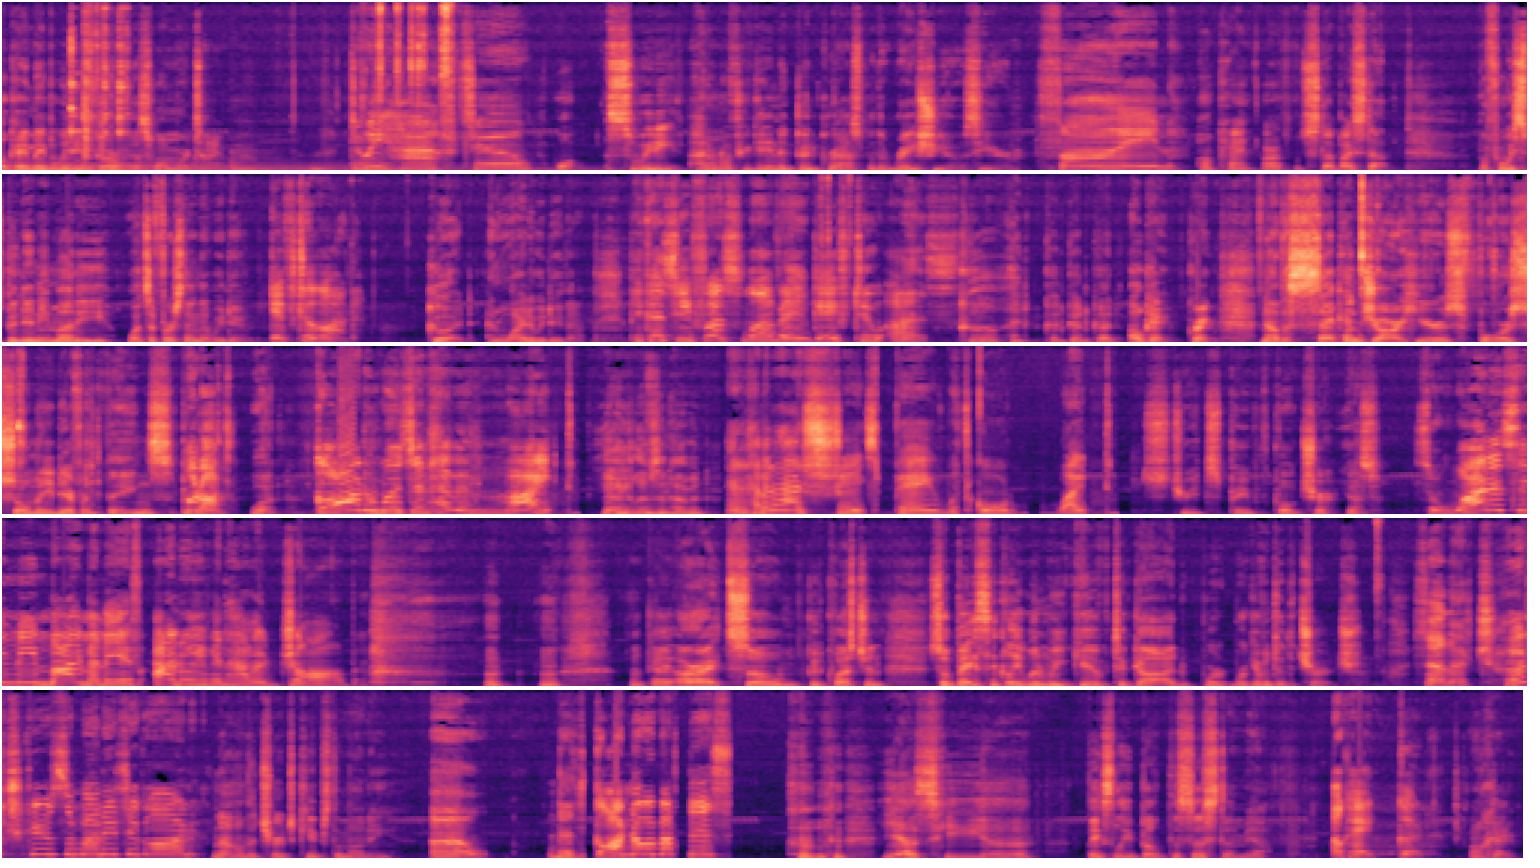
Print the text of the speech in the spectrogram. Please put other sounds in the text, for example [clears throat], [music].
Okay, maybe we need to go over this one more time. Do we have to? Well, sweetie, I don't know if you're getting a good grasp of the ratios here. Fine. Okay, all right, step by step. Before we spend any money, what's the first thing that we do? Give to God. Good. And why do we do that? Because He first loved and gave to us. Good, good, good, good. Okay, great. Now, the second jar here is for so many different things. Hold on. What? God lives in heaven, right? Yeah, he lives in heaven. And heaven has streets paved with gold, right? Streets paved with gold. Sure, yes. So why does He need my money if I don't even have a job? [laughs] Okay, all right. So, good question. So, basically, when we give to God, we're, we're giving to the church. So the church gives the money to God? No, the church keeps the money. Oh. Does God know about this? [laughs] Yes, he uh, basically built the system. Yeah. Okay, good. Okay.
